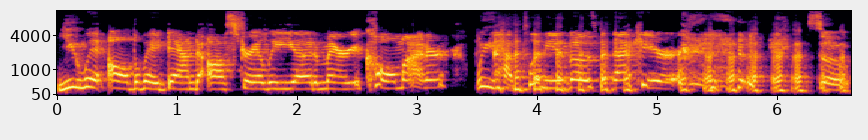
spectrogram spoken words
you went all the way down to Australia to marry a coal miner. We have plenty of those back here. so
